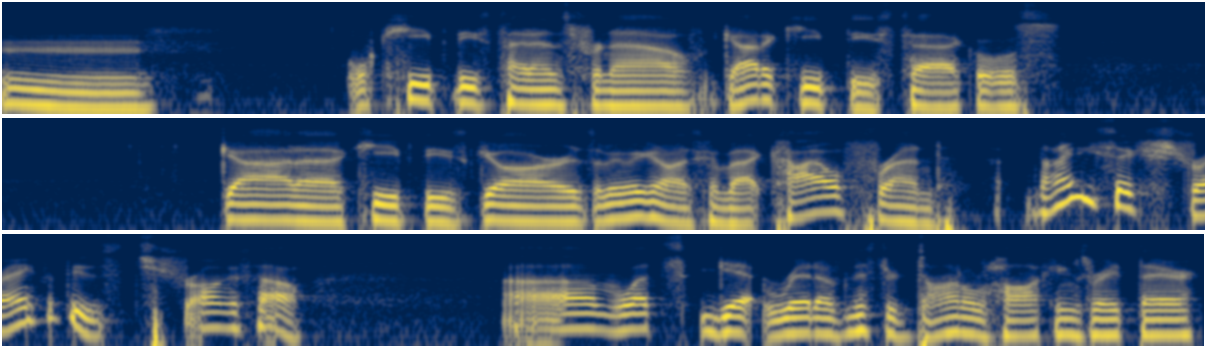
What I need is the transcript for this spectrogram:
Hmm. We'll keep these tight ends for now. Gotta keep these tackles. Gotta keep these guards. I mean, we can always come back. Kyle Friend. 96 strength? That dude's strong as hell. Um, let's get rid of Mr. Donald Hawkins right there.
